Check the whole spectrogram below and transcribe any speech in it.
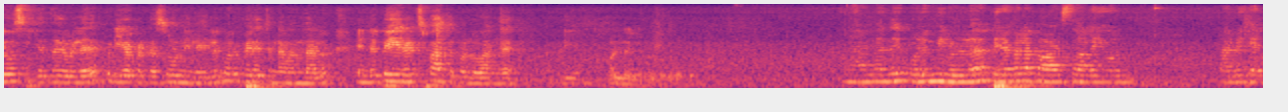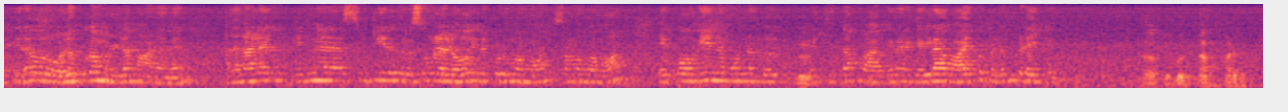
யோசிக்க தேவையில்லை. இப்படியாப்பட்ட சூழ்நிலையிலும் ஒரு பிரச்சனை வந்தாலும் என் பேரண்ட்ஸ் பார்த்து கொள்ளுவாங்க அப்படியே. நான் வந்து கொழும்பில் உள்ள பிரபல பாடசாலை கல்வி கற்கிற ஒரு ஒழுக்கம் உள்ள மாணவன். அதனால என்ன சுற்றி இருக்கிற சூழலோ இல்லை குடும்பமோ சமூகமோ எப்போவுமே என்ன முன்னுக்கு வச்சு தான் பார்க்குறேன். எனக்கு எல்லா வாய்ப்புகளும் கிடைக்கும். Okay good. அடுத்து.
